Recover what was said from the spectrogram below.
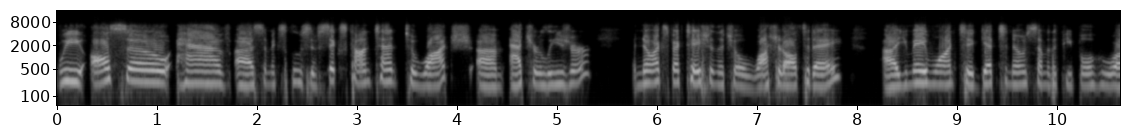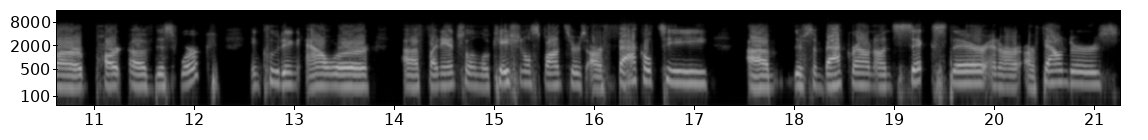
We also have uh, some exclusive SICSS content to watch um, at your leisure no expectation that you'll watch it all today. Uh, you may want to get to know some of the people who are part of this work, including our uh, financial and locational sponsors, our faculty. Um, there's some background on SICSS there and our, our founders.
